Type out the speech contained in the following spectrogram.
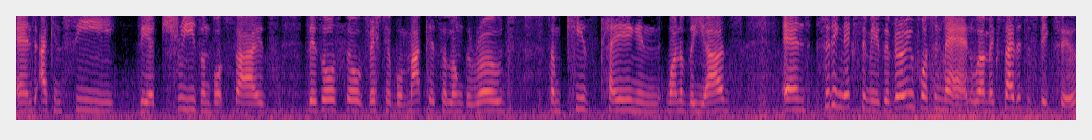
and I can see there are trees on both sides. There's also vegetable markets along the road, some kids playing in one of the yards. And sitting next to me is a very important man who I'm excited to speak to.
